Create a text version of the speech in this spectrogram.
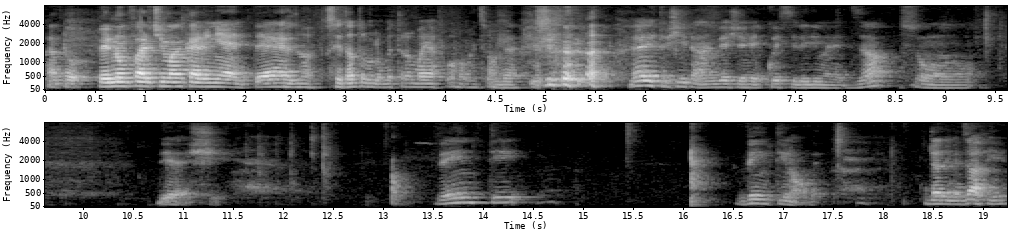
tanto per non farci mancare niente, eh. Esatto, sì, tanto non lo metterò mai a fuoco, ma insomma. L'elettricità invece che questi li dimezza sono 10, 20, 29. Già dimezzati?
